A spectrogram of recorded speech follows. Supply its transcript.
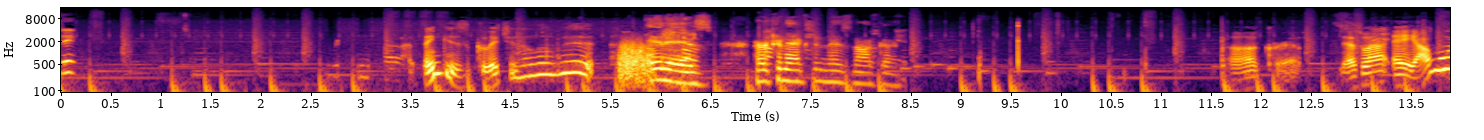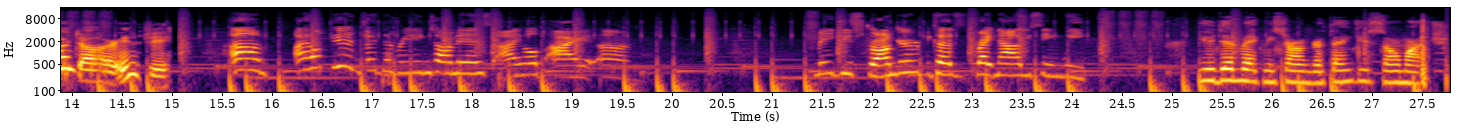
They- I think it's glitching a little bit. It is. Her connection is not good. Oh crap. That's why. hey, I warned y'all her energy. Um, I hope you enjoyed the reading, Thomas. I hope I um made you stronger because right now you seem weak. You did make me stronger. Thank you so much.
